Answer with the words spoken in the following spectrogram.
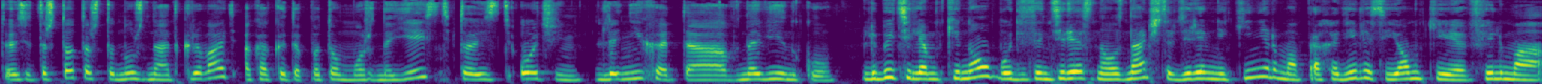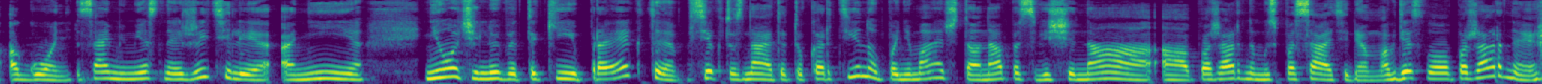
То есть это что-то, что нужно открывать, а как это потом можно есть. То есть очень для них это в новинку. Любителям кино будет интересно узнать, что в деревне Кинерма проходили съемки фильма «Огонь». Сами местные жители, они не очень любят такие проекты. Все, кто знает эту картину, понимают, что она посвящена а, пожарным и спасателям. А где слово «пожарные»,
